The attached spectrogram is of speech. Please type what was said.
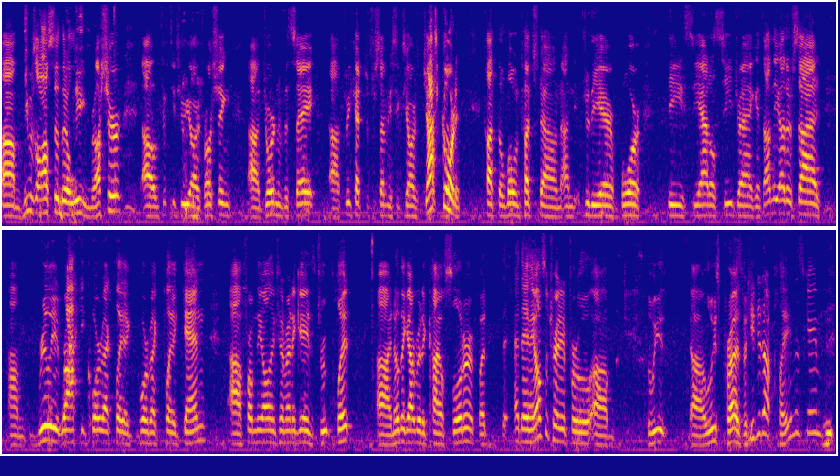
Um, he was also their leading rusher, uh, 52 yards rushing. Uh, Jordan Veasy, uh, three catches for 76 yards. Josh Gordon caught the lone touchdown on through the air for the Seattle Sea Dragons. On the other side, um, really rocky quarterback play, quarterback play again uh, from the Arlington Renegades. Drew Plitt. Uh, I know they got rid of Kyle Sloter, but th- and they also traded for um, Luis uh, Luis Perez, but he did not play in this game.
